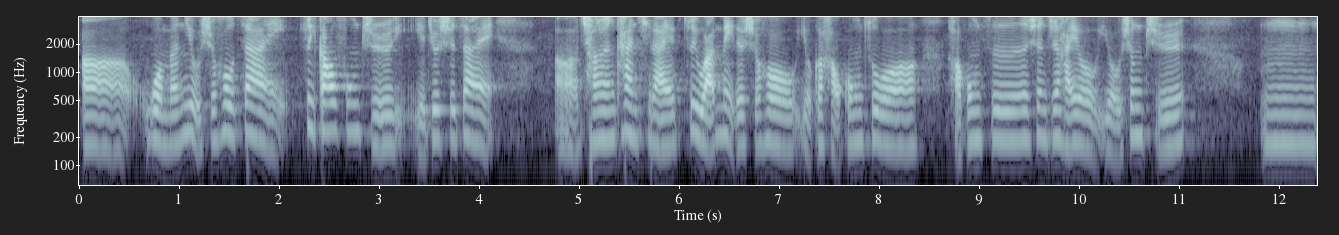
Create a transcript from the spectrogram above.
呃，我们有时候在最高峰值，也就是在呃常人看起来最完美的时候，有个好工作、好工资，甚至还有有升职，嗯，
